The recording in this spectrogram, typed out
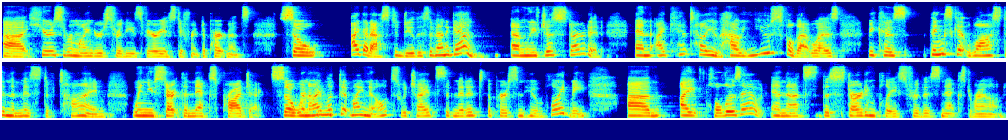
Uh, here's the reminders for these various different departments. So I got asked to do this event again, and we've just started. And I can't tell you how useful that was because things get lost in the midst of time when you start the next project. So when I looked at my notes, which I had submitted to the person who employed me, um, I pull those out, and that's the starting place for this next round.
